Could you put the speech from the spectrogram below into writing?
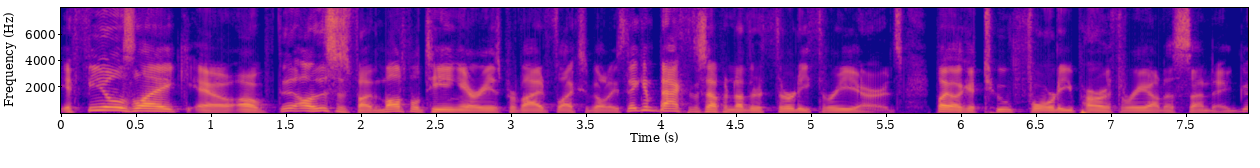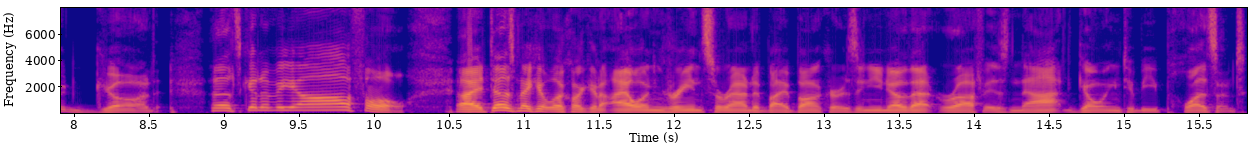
it feels like you know, oh oh this is fun. The multiple teeing areas provide flexibilities. They can back this up another 33 yards. Play like a 240 par three on a Sunday. Good God, that's gonna be awful. Uh, it does make it look like an island green surrounded by bunkers, and you know that rough is not going to be pleasant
